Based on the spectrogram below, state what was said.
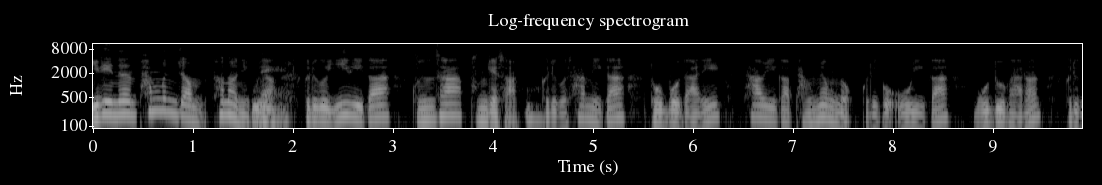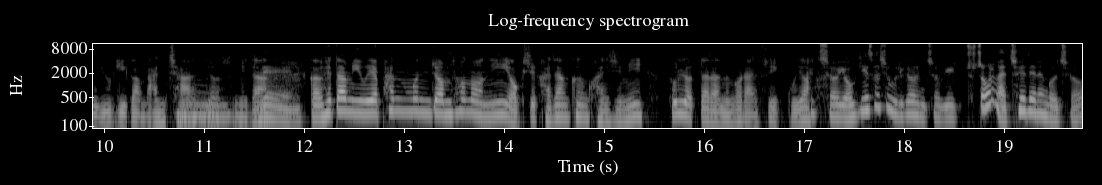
1위는 판문점 선언이고요. 네. 그리고 2위가 군사 분계선, 그리고 3위가 도보다리, 4위가 방명록, 그리고 5위가 모두 발언, 그리고 6위가 만찬이었습니다. 네. 그러니까 회담 이후에 판문점 선언이 역시 가장 큰 관심이 쏠렸다라는 걸 알 수 있고요. 그렇죠. 여기에 사실 우리가 저기 초점을 맞춰야 되는 거죠.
